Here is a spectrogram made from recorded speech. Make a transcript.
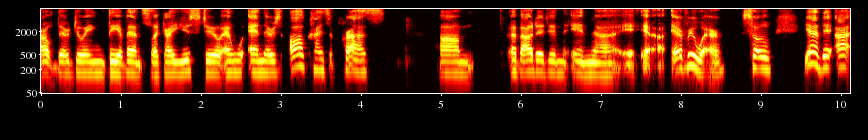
out there doing the events like I used to, and and there's all kinds of press um, about it in in uh, everywhere. So yeah, they uh,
